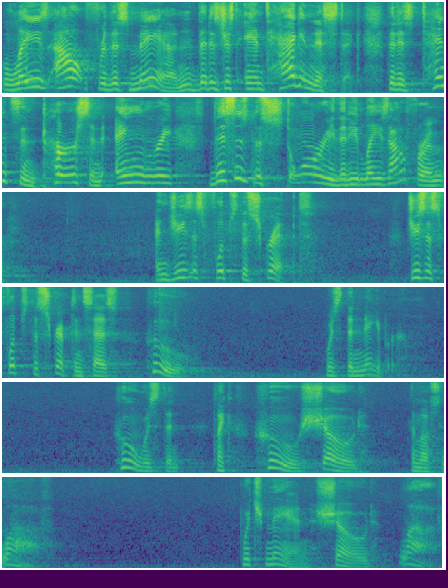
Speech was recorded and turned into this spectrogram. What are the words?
lays out for this man that is just antagonistic, that is tense and terse and angry. This is the story that he lays out for him. And Jesus flips the script. Jesus flips the script and says, Who was the neighbor? Who was the, like, who showed the most love? Which man showed love?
